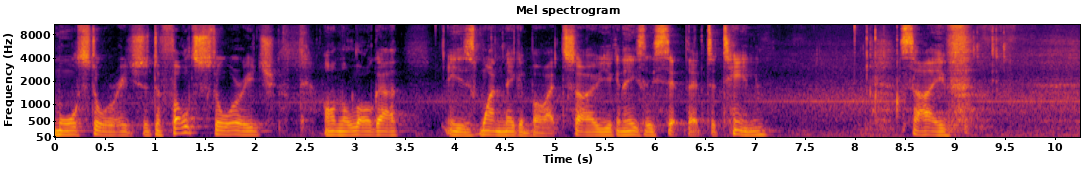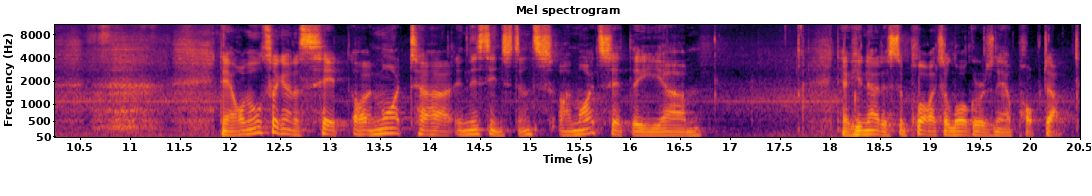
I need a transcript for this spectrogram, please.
more storage. The default storage on the logger is one megabyte, so you can easily set that to 10. Save now I'm also going to set, I might, uh, in this instance, I might set the, um, now if you notice apply to logger has now popped up.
